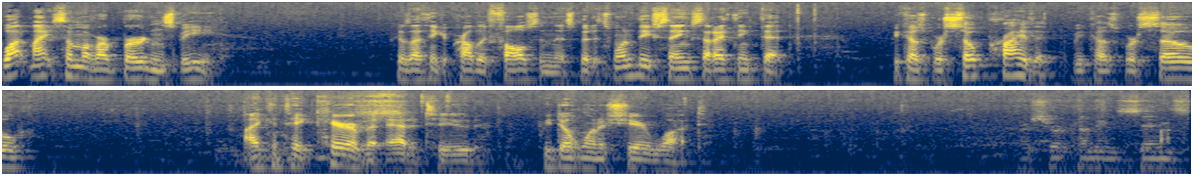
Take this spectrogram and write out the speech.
what might some of our burdens be? Because I think it probably falls in this, but it's one of these things that I think that because we're so private, because we're so I can take care of it attitude, we don't want to share what? Our shortcomings, sins.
